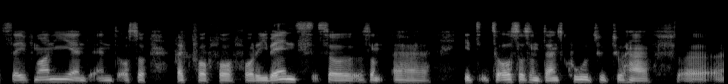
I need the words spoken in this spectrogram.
save money, and and also like for for for events. So some uh, it's it's also sometimes cool to to have. Uh,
